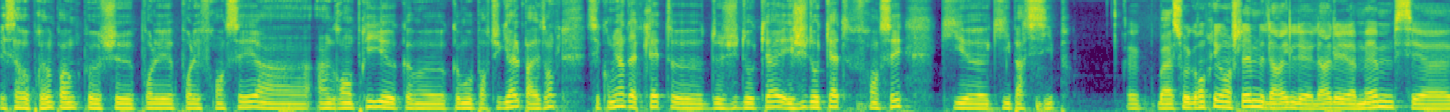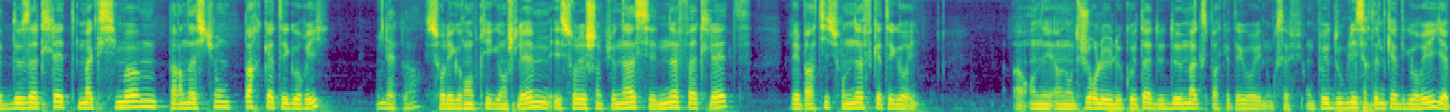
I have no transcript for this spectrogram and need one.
Et ça représente par exemple pour les, pour les Français un, un grand prix comme, comme au Portugal par exemple. C'est combien d'athlètes de judoka et judokates français qui, qui y participent? Euh, bah, sur le Grand Prix Grand Chelem, la règle, la règle est la même. C'est euh, deux athlètes maximum par nation par catégorie D'accord. sur les Grands Prix Grand Chelem. Et sur les championnats, c'est neuf athlètes répartis sur neuf catégories. Alors, on, est, on a toujours le, le quota de deux max par catégorie. Donc ça fait, on peut doubler certaines catégories. Il y a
